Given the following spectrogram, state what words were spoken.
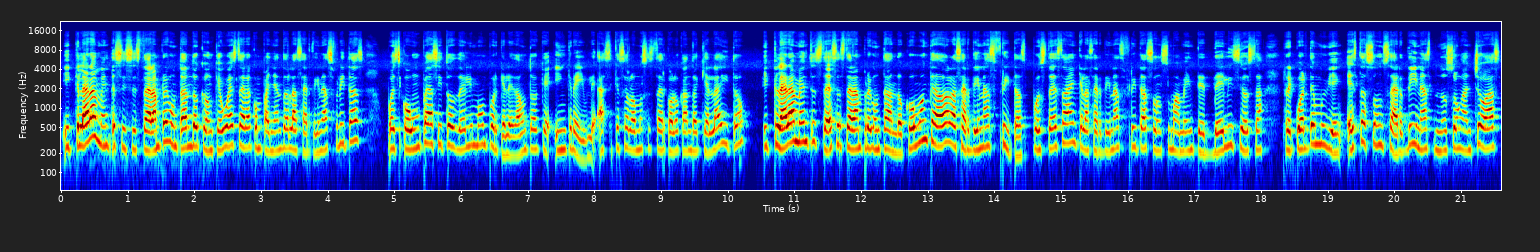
Y claramente si se estarán preguntando con qué voy a estar acompañando las sardinas fritas, pues con un pedacito de limón porque le da un toque increíble. Así que se lo vamos a estar colocando aquí al ladito. Y claramente ustedes se estarán preguntando cómo han quedado las sardinas fritas. Pues ustedes saben que las sardinas fritas son sumamente deliciosas. Recuerden muy bien, estas son sardinas, no son anchoas.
